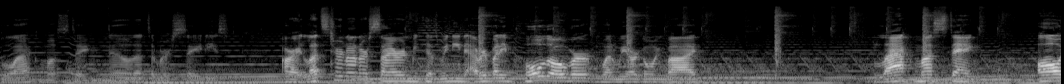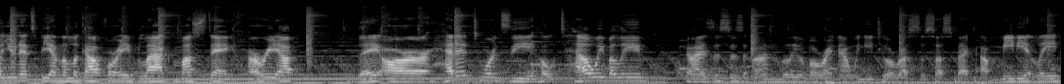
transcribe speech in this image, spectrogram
Black Mustang. No, that's a Mercedes. All right, let's turn on our siren because we need everybody pulled over when we are going by. Black Mustang. All units be on the lookout for a black Mustang. Hurry up. They are headed towards the hotel, we believe. Guys, this is unbelievable right now. We need to arrest the suspect immediately,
